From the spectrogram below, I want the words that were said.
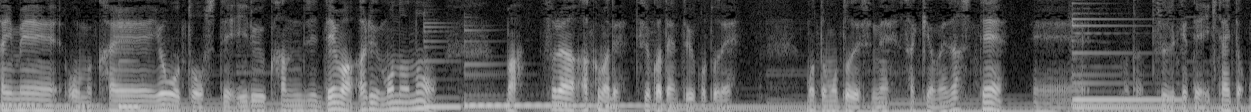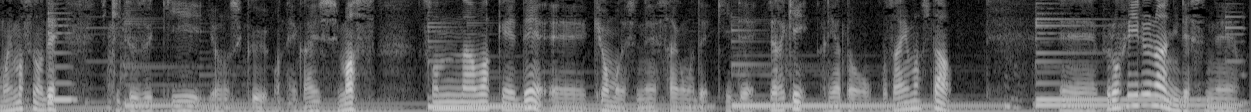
回目を迎えようとしている感じではあるもののまあそれはあくまで通過点ということでもともとですね先を目指して、えー、続けていきたいと思いますので引き続きよろしくお願いします。そんなわけで、えー、今日もですね最後まで聞いていただきありがとうございました、えー、プロフィール欄にですね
